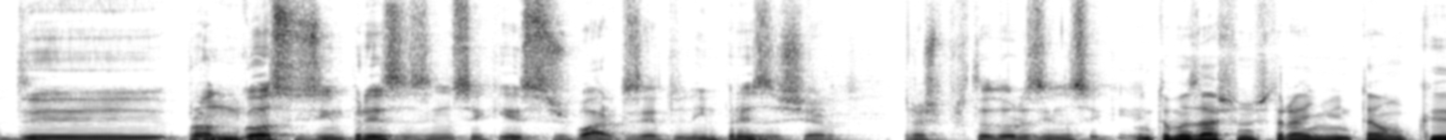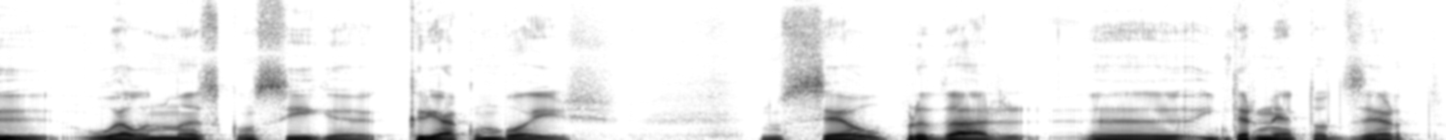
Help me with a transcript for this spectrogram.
de pronto, negócios, empresas e não sei o quê. Esses barcos é tudo empresas, certo? Transportadoras e não sei o quê. Então, mas acham estranho então que o Elon Musk consiga criar comboios no céu para dar eh, internet ao deserto,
